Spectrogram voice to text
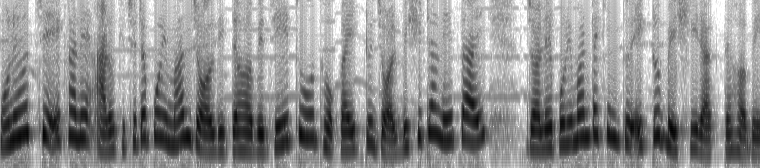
মনে হচ্ছে এখানে আরও কিছুটা পরিমাণ জল দিতে হবে। যেহেতু ধোকা একটু জল বেশি টানে, তাই জলের পরিমাণটা কিন্তু একটু বেশি রাখতে হবে।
